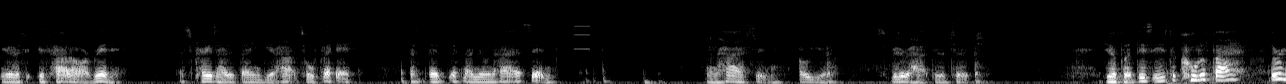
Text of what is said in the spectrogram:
Yeah, it's, it's hot already. That's crazy how this thing get hot so fast. That's that, that's not even on the highest setting. On the highest setting, oh yeah, it's very hot to the touch. Yeah, but this is the Coolify 3.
